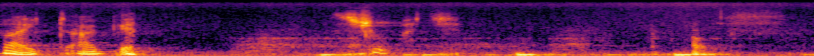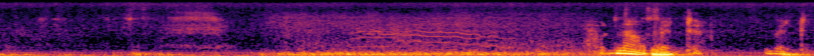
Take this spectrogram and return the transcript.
Right, again. It's too much. Now better, better.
